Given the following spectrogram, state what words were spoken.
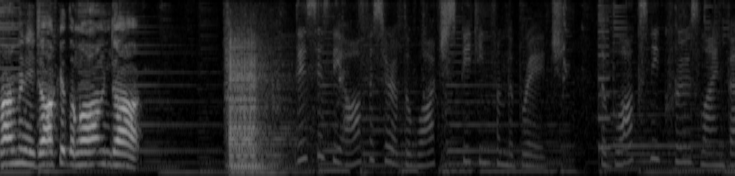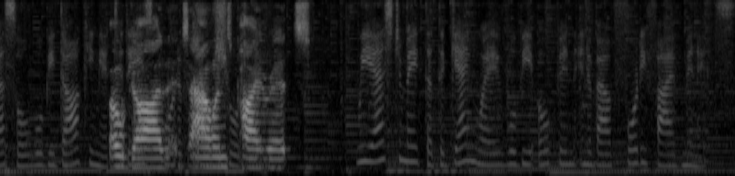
Harmony, dock at the long dock. This is the officer of the watch speaking from the bridge. The Bloxney Cruise Line vessel will be docking at Oh god, it's Alan's shortly. Pirates. We estimate that the gangway will be open in about 45 minutes.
